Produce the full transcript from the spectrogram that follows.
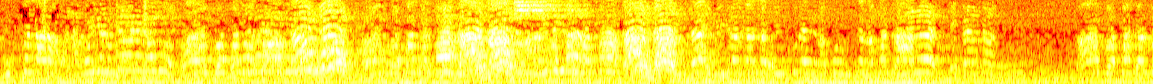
కుక్కలారా కొడుకులు ఉండేవాడే కాదు. రామ్ గోపాల్ వర్మ రామ్ గోపాల్ వర్మ రామ్ వర్మ తీసుకునేది రమ్మని ఉంటే రమ్మంటారా ఎక్కడ ఉన్నారు రామ్ గోపాల్ వర్మ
